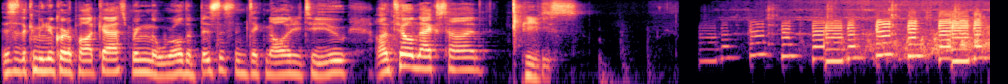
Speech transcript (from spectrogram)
This is the Community Corner Podcast, bringing the world of business and technology to you. Until next time, peace. peace.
